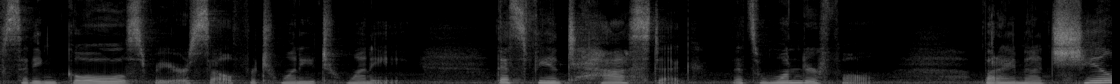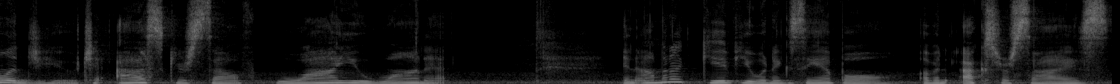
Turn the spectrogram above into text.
setting goals for yourself for 2020. That's fantastic. That's wonderful. But I'm going to challenge you to ask yourself why you want it. And I'm going to give you an example of an exercise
